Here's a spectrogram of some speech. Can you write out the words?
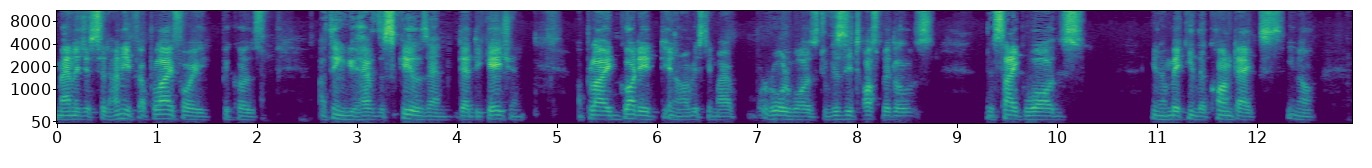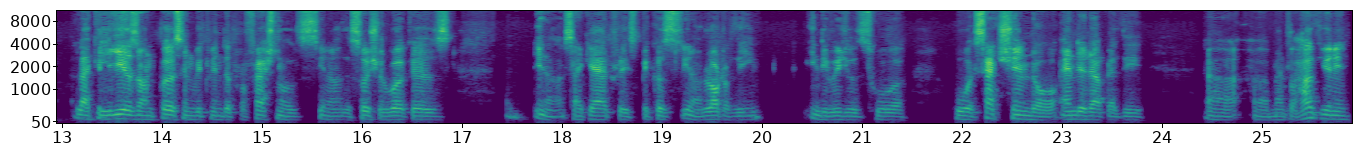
manager said honey apply for it because i think you have the skills and dedication. Applied got it. You know obviously my role was to visit hospitals the psych wards you know making the contacts you know like a liaison person between the professionals you know the social workers you know psychiatrists because you know a lot of the individuals who were who were sectioned or ended up at the uh, uh, mental health unit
